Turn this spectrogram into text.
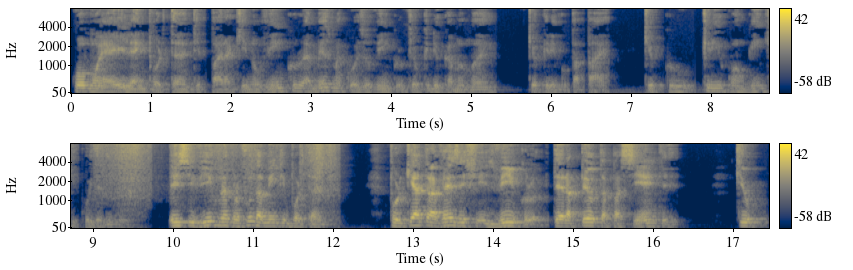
como é ele é importante para que no vínculo é a mesma coisa o vínculo que eu crio com a mamãe, que eu crio com o papai, que eu crio com alguém que cuida de mim. Esse vínculo é profundamente importante, porque é através desse vínculo terapeuta-paciente que o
